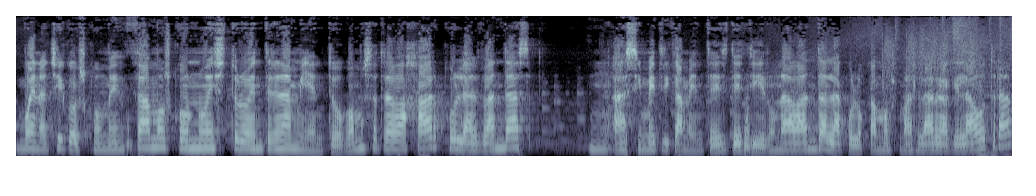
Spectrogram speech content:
Bueno chicos, comenzamos con nuestro entrenamiento. Vamos a trabajar con las bandas mm, asimétricamente, es decir, una banda la colocamos más larga que la otra.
